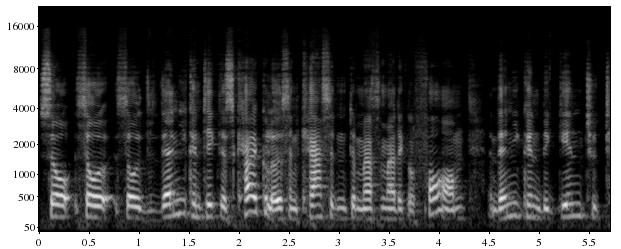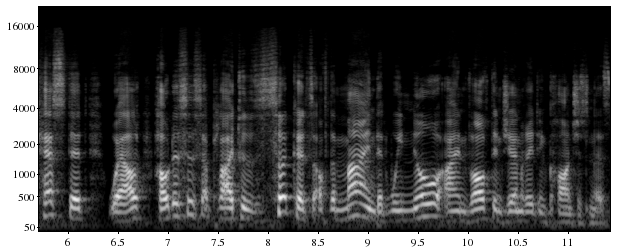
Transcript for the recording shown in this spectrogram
So, so, so then you can take this calculus and cast it into mathematical form, and then you can begin to test it. Well, how does this apply to the circuits of the mind that we know are involved in generating consciousness?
